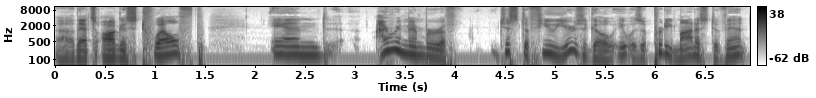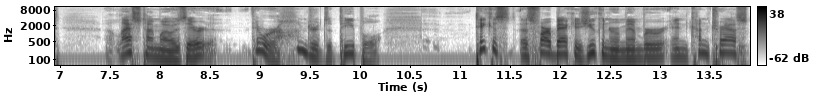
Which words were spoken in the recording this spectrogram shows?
Uh, that's August 12th. And I remember a just a few years ago, it was a pretty modest event. Uh, last time I was there, there were hundreds of people. Take us as far back as you can remember and contrast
